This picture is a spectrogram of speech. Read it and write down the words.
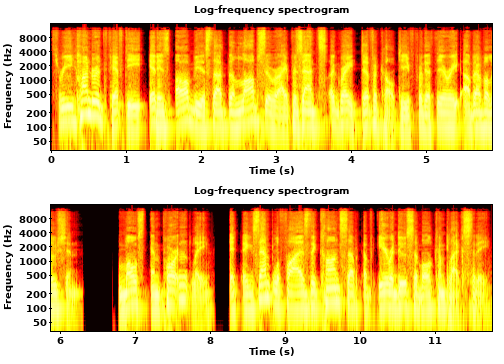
350 It is obvious that the lobster eye presents a great difficulty for the theory of evolution. Most importantly, it exemplifies the concept of irreducible complexity.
